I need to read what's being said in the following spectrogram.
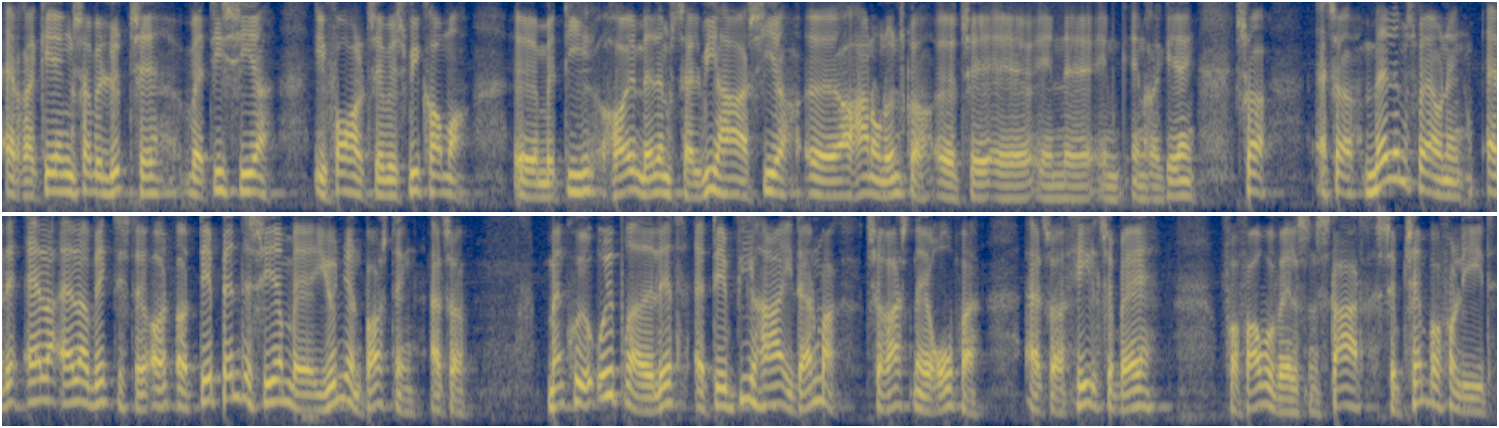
at regeringen så vil lytte til, hvad de siger i forhold til, hvis vi kommer øh, med de høje medlemstal, vi har og siger, øh, og har nogle ønsker øh, til øh, en, øh, en, en regering. Så altså, medlemsværvning er det aller, aller vigtigste, og, og det Bente siger med union busting, altså, man kunne jo udbrede lidt af det, vi har i Danmark til resten af Europa, altså helt tilbage fra fagbevægelsens start, septemberforliget,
